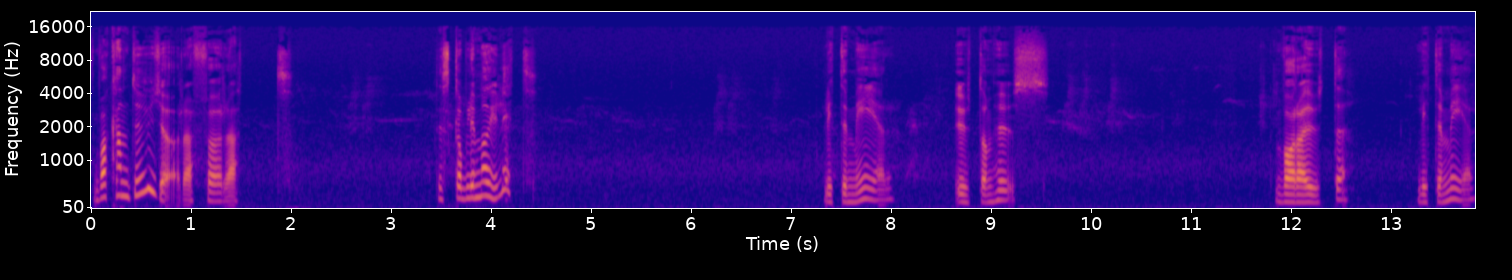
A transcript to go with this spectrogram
Vad kan du göra för att det ska bli möjligt? Lite mer utomhus. Vara ute lite mer.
